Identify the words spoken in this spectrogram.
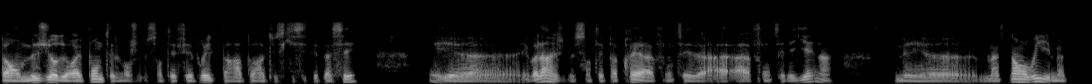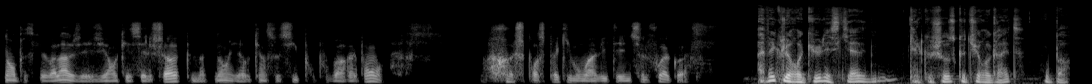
pas en mesure de répondre tellement je me sentais fébrile par rapport à tout ce qui s'était passé. Et, voilà, je me sentais pas prêt à affronter, à affronter les hyènes. Mais maintenant, oui, maintenant, parce que voilà, j'ai encaissé le choc. Maintenant, il n'y a aucun souci pour pouvoir répondre. Je pense pas qu'ils m'ont invité une seule fois, quoi. Avec le recul, est-ce qu'il y a quelque chose que tu regrettes ou pas?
